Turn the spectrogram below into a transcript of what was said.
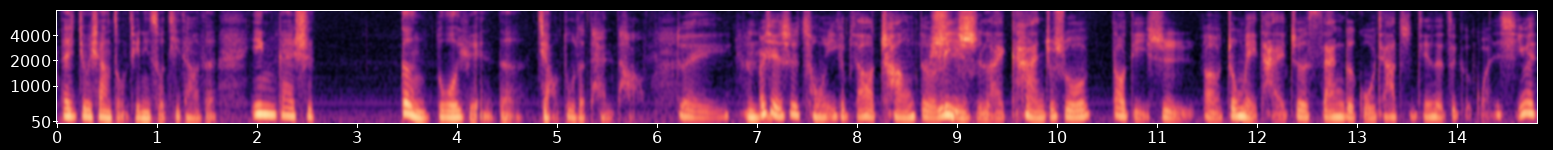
但是，就像总监你所提到的，应该是更多元的角度的探讨。对，而且是从一个比较长的历史来看，就说到底是呃中美台这三个国家之间的这个关系。因为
